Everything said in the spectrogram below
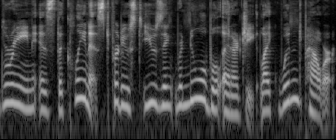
Green is the cleanest, produced using renewable energy like wind power.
